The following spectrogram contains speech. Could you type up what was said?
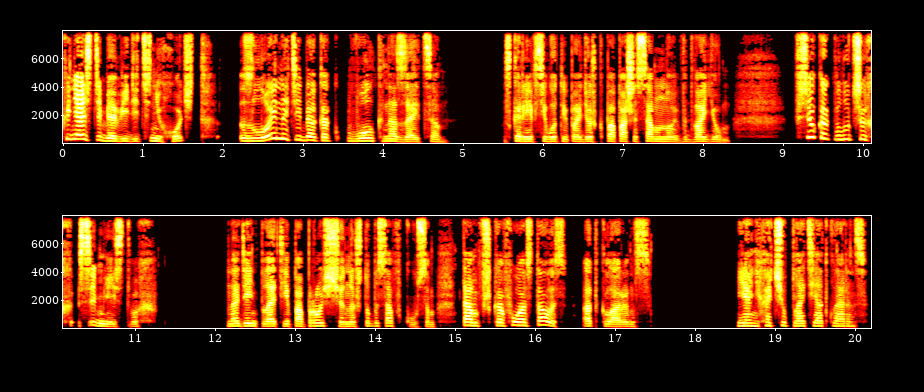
«Князь тебя видеть не хочет, злой на тебя, как волк на зайца. Скорее всего, ты пойдешь к папаше со мной вдвоем. Все как в лучших семействах. Надень платье попроще, но чтобы со вкусом. Там в шкафу осталось от Кларенс. «Я не хочу платья от Кларенс».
